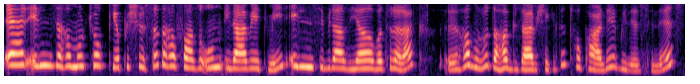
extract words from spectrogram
Eğer elinize hamur çok yapışırsa daha fazla un ilave etmeyin. Elinizi biraz yağa batırarak e, hamuru daha güzel bir şekilde toparlayabilirsiniz.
